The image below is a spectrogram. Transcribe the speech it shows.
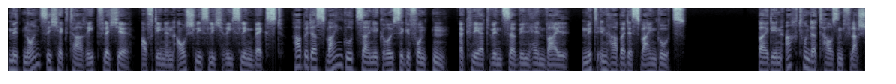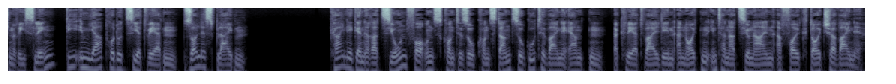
Mit 90 Hektar Rebfläche, auf denen ausschließlich Riesling wächst, habe das Weingut seine Größe gefunden, erklärt Winzer Wilhelm Weil, Mitinhaber des Weinguts. Bei den 800.000 Flaschen Riesling, die im Jahr produziert werden, soll es bleiben. Keine Generation vor uns konnte so konstant so gute Weine ernten, erklärt Weil den erneuten internationalen Erfolg deutscher Weine.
